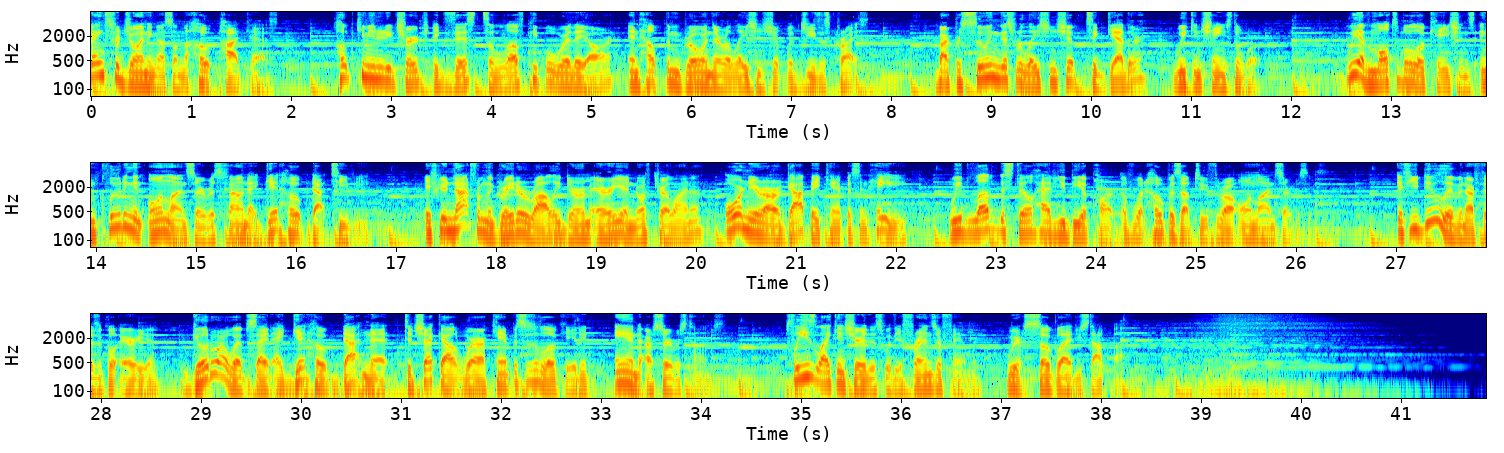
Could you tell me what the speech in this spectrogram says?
Thanks for joining us on the Hope Podcast. Hope Community Church exists to love people where they are and help them grow in their relationship with Jesus Christ. By pursuing this relationship together, we can change the world. We have multiple locations, including an online service found at gethope.tv. If you're not from the greater Raleigh Durham area in North Carolina or near our Agape campus in Haiti, we'd love to still have you be a part of what Hope is up to through our online services. If you do live in our physical area, go to our website at gethope.net to check out where our campuses are located and our service times. Please like and share this with your friends or family. We are so glad you stopped by.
